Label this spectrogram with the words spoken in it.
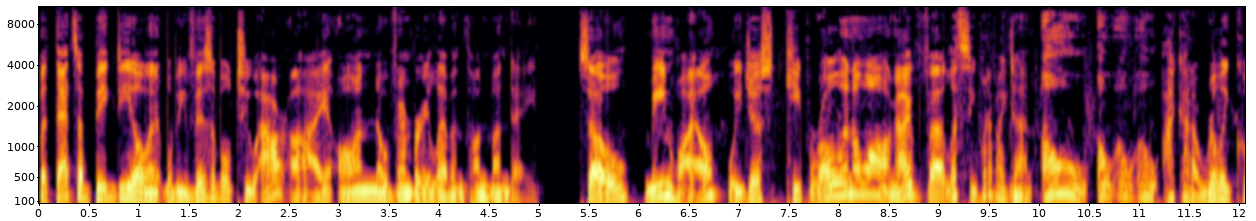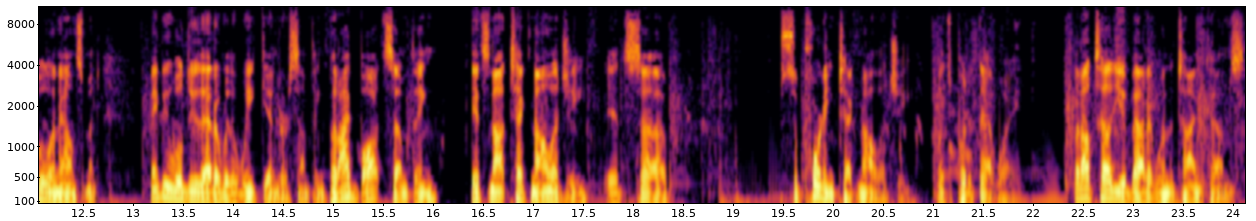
But that's a big deal and it will be visible to our eye on November 11th on Monday. So, meanwhile, we just keep rolling along. I've uh, let's see what have I done? Oh, oh, oh, oh, I got a really cool announcement. Maybe we'll do that over the weekend or something. But I bought something it's not technology, it's uh, supporting technology. Let's put it that way. But I'll tell you about it when the time comes.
